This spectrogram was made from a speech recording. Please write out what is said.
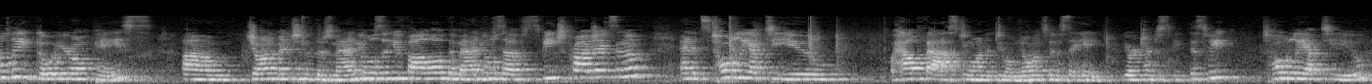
totally go at your own pace. Um, John mentioned that there's manuals that you follow. The manuals have speech projects in them, and it's totally up to you how fast you want to do them. No one's going to say, hey, your turn to speak this week. Totally up to you.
